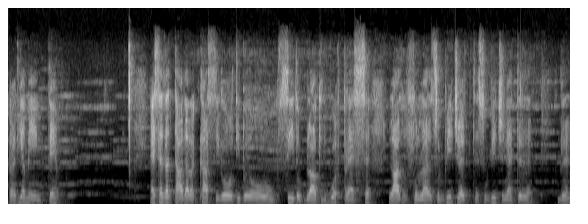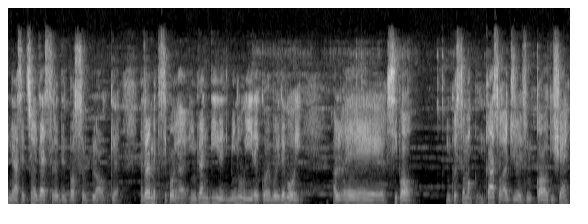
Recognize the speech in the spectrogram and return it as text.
praticamente essere adattata al classico tipo sito blog di WordPress là sul, sul widget sul widget nella sezione destra del vostro blog. Naturalmente si può ingrandire diminuire come volete voi. Eh, si può in questo caso agire sul codice.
